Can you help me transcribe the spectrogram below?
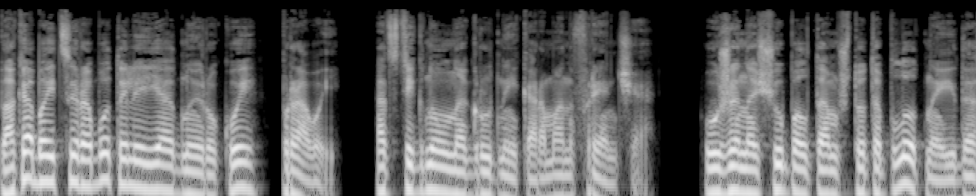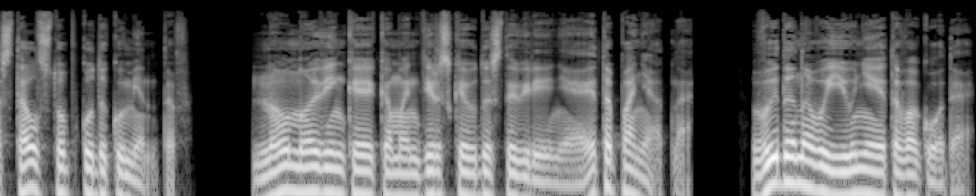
Пока бойцы работали, я одной рукой, правой, отстегнул нагрудный карман Френча. Уже нащупал там что-то плотное и достал стопку документов. Ну, новенькое командирское удостоверение, это понятно. Выдано в июне этого года,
